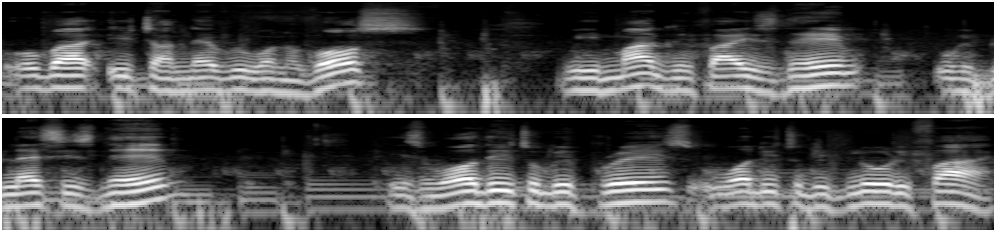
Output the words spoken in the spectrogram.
over each and every one of us. We magnify His name, we bless His name. He's worthy to be praised, worthy to be glorified.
